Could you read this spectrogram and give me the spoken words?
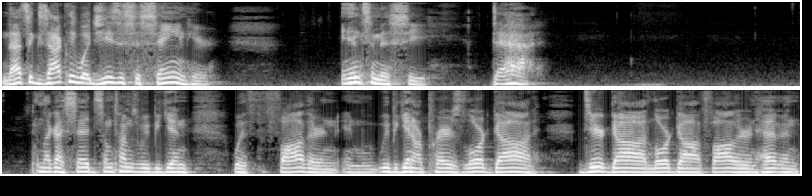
And that's exactly what Jesus is saying here. Intimacy dad. And like I said, sometimes we begin with Father and, and we begin our prayers, Lord God, dear God, Lord God, Father in heaven.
